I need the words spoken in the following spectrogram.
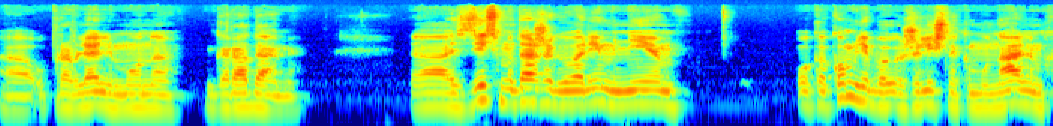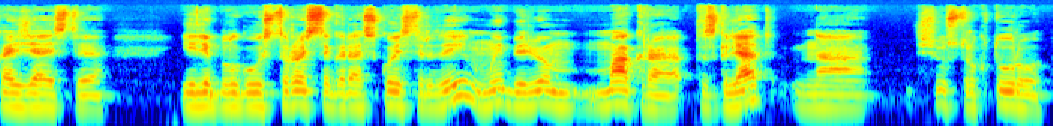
э, управляли моногородами. Э, здесь мы даже говорим не о каком-либо жилищно-коммунальном хозяйстве или благоустройства городской среды, мы берем макро взгляд на всю структуру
